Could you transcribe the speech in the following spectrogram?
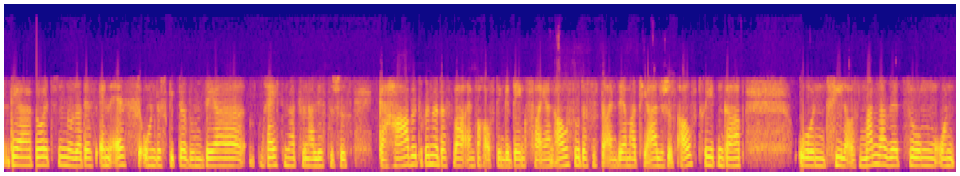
der Deutschen oder des NS und es gibt da so ein sehr rechtsnationalistisches Gehabe drinne. Das war einfach auf den Gedenkfeiern auch so, dass es da ein sehr martialisches Auftreten gab und viele Auseinandersetzungen und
